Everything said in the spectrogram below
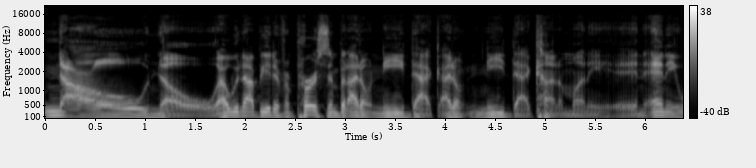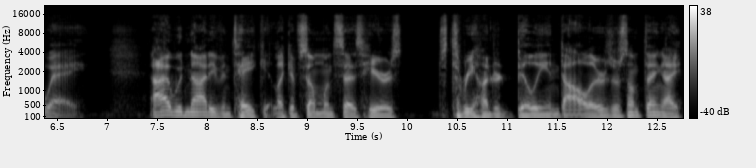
No, no. I would not be a different person, but I don't need that. I don't need that kind of money in any way. I would not even take it. Like if someone says, "Here's three hundred billion dollars" or something, I,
